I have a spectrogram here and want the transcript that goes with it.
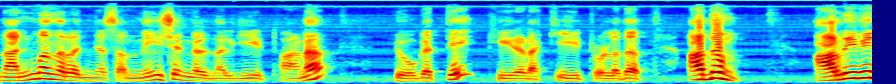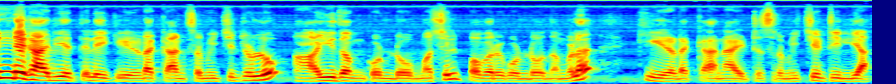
നന്മ നിറഞ്ഞ സന്ദേശങ്ങൾ നൽകിയിട്ടാണ് ലോകത്തെ കീഴടക്കിയിട്ടുള്ളത്. അതും അറിവിന്റെ കാര്യത്തിലേക്ക് കീഴടക്കാൻ ശ്രമിച്ചിട്ടുള്ളൂ. ആയുധം കൊണ്ടോ മസിൽ പവർ കൊണ്ടോ നമ്മൾ കീഴടക്കാനായിട്ട് ശ്രമിച്ചിട്ടില്ല.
